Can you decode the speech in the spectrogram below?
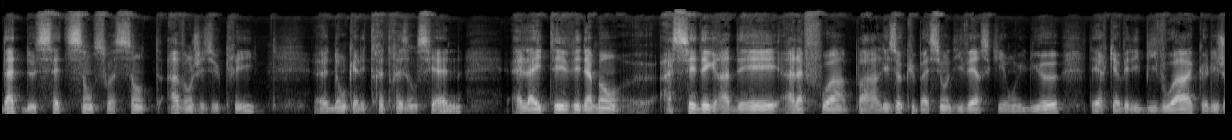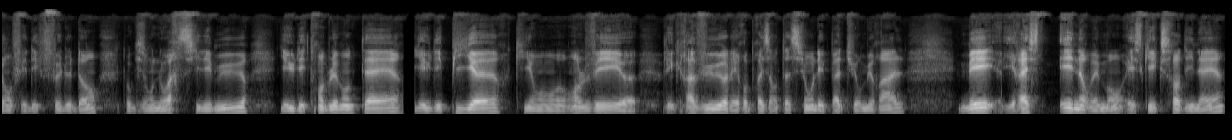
date de 760 avant Jésus-Christ, euh, donc elle est très très ancienne. Elle a été évidemment euh, assez dégradée à la fois par les occupations diverses qui ont eu lieu, c'est-à-dire qu'il y avait des bivouacs, que les gens ont fait des feux dedans, donc ils ont noirci les murs, il y a eu des tremblements de terre, il y a eu des pilleurs qui ont enlevé euh, les gravures, les représentations, les peintures murales, mais il reste énormément, et ce qui est extraordinaire,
